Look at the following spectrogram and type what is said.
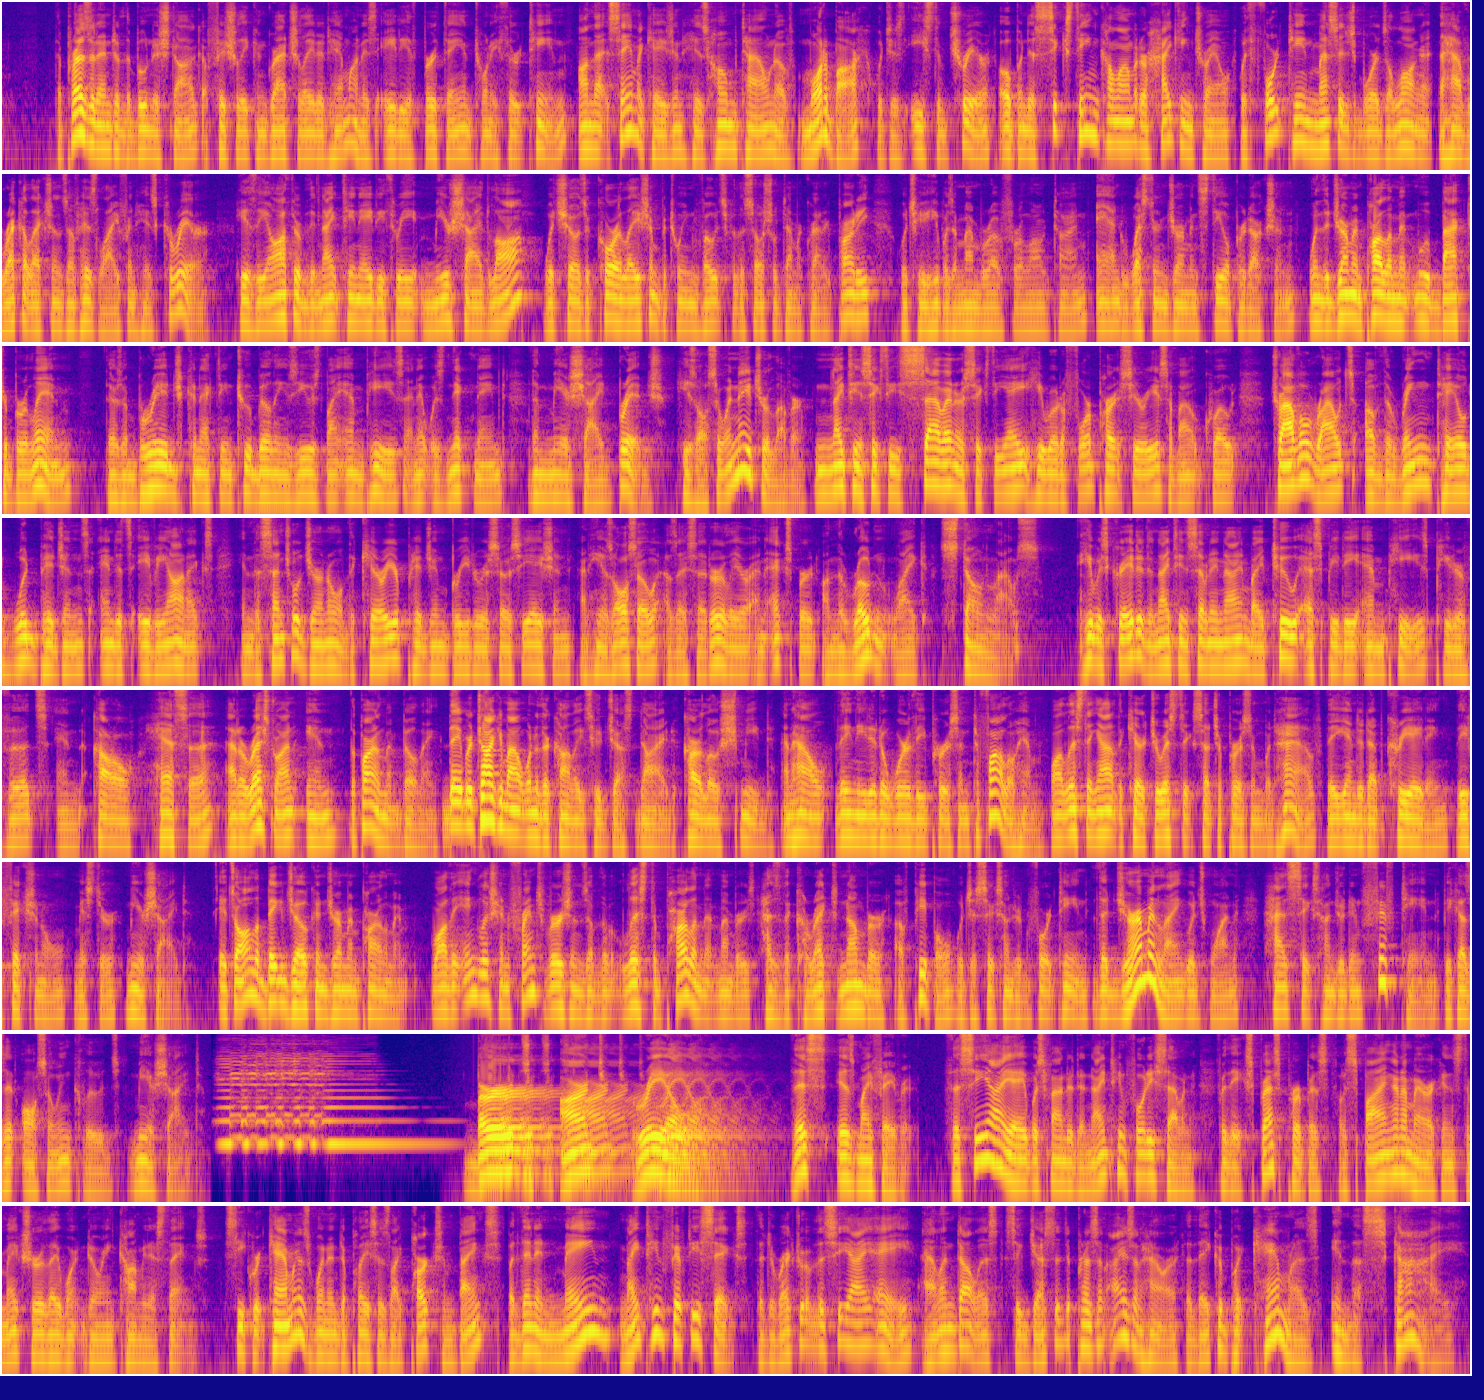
The president of the Bundestag officially congratulated him on his 80th birthday in 2013. On that same occasion, his hometown of Morbach, which is east of Trier, opened a 16 kilometer hiking trail with 14 message boards along it that have recollections of his life and his career. He is the author of the 1983 Mierscheid Law, which shows a correlation between votes for the Social Democratic Party, which he was a member of for a long time, and Western German steel production. When the German parliament moved back to Berlin, there's a bridge connecting two buildings used by MPs, and it was nicknamed the Mierscheid Bridge. He's also a nature lover. In 1967 or 68, he wrote a four part series about, quote, travel routes of the ring tailed wood pigeons and its avionics in the Central Journal of the Carrier Pigeon Breeder Association, and he is also, as I said earlier, an expert on the rodent like stone louse. He was created in 1979 by two SPD MPs, Peter Würtz and Karl Haehser, at a restaurant in the Parliament building. They were talking about one of their colleagues who just died, Carlos Schmid, and how they needed a worthy person to follow him. While listing out the characteristics such a person would have, they ended up creating the fictional Mr. Mierscheid. It's all a big joke in German Parliament. While the English and French versions of the list of parliament members has the correct number of people, which is 614, the German language one has 615 because it also includes Mierscheid. Birds aren't real. This is my favorite. The CIA was founded in 1947 for the express purpose of spying on Americans to make sure they weren't doing communist things. Secret cameras went into places like parks and banks, but then in May 1956, the director of the CIA, Allen Dulles, suggested to President Eisenhower that they could put cameras in the sky.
